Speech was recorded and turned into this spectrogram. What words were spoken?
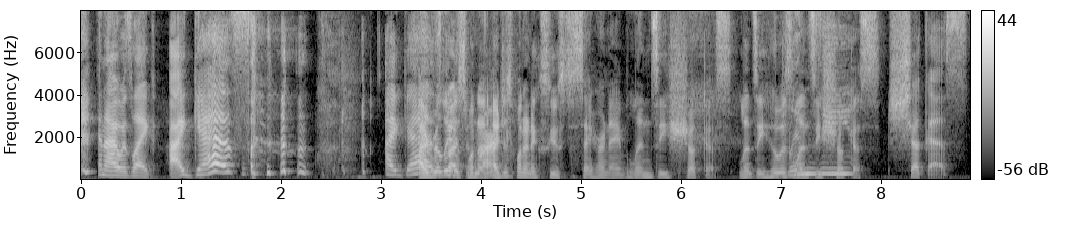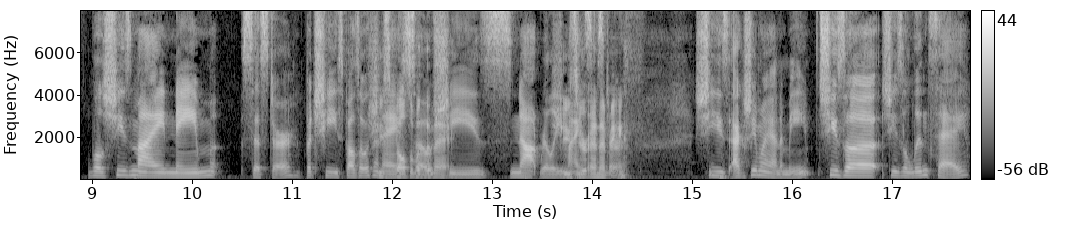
And I was like, I guess. I guess. I really just want to. I just want an excuse to say her name, Lindsay Shookus. Lindsay, who is Lindsay, Shookus? Shookus. Well, she's my name sister, but she spells it with She an A, spells it so an A. she's not really She's my your sister. enemy. She's actually my enemy. She's a she's a Lindsay,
